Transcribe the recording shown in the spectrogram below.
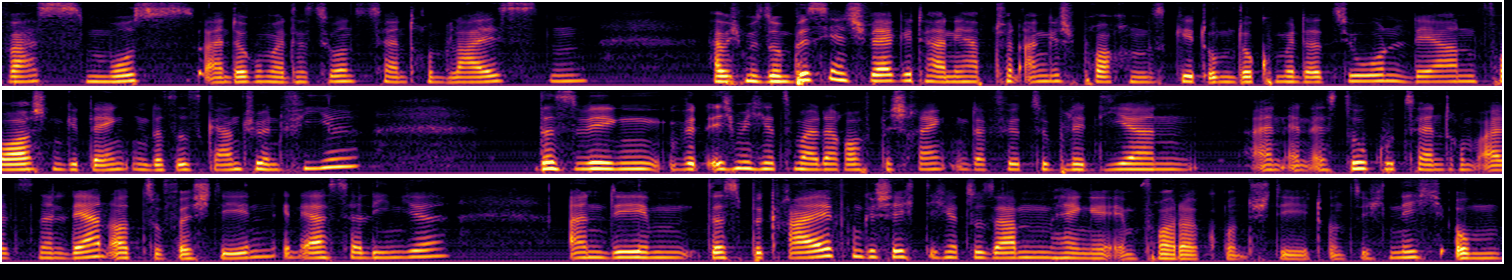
was muss ein Dokumentationszentrum leisten, habe ich mir so ein bisschen schwer getan. Ihr habt schon angesprochen, es geht um Dokumentation, Lernen, Forschen, Gedenken. Das ist ganz schön viel. Deswegen würde ich mich jetzt mal darauf beschränken, dafür zu plädieren, ein NS-Doku-Zentrum als einen Lernort zu verstehen, in erster Linie an dem das Begreifen geschichtlicher Zusammenhänge im Vordergrund steht und sich nicht um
